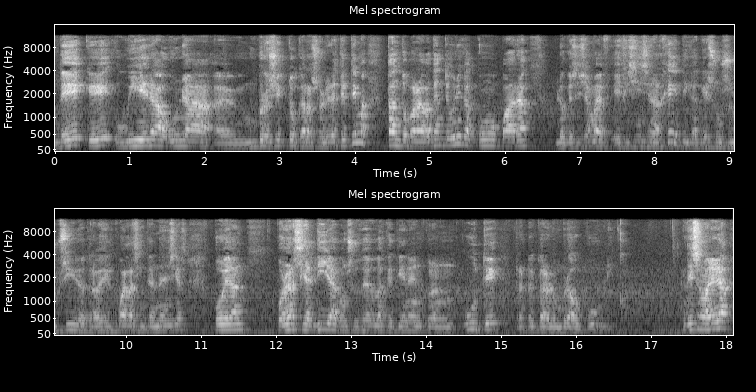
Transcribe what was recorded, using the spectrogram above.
de que hubiera una, em, un proyecto que resolviera este tema, tanto para la patente única como para lo que se llama eficiencia energética, que es un subsidio a través del cual las intendencias puedan ponerse al día con sus deudas que tienen con UTE respecto al alumbrado público. De esa manera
